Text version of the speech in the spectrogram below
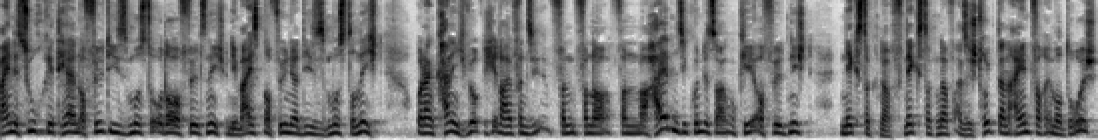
meine Suchkriterien erfüllt dieses Muster oder erfüllt es nicht. Und die meisten erfüllen ja dieses Muster nicht. Und dann kann ich wirklich innerhalb von, von, von, einer, von einer halben Sekunde sagen, okay, erfüllt nicht, nächster Knopf, nächster Knopf. Also ich drücke dann einfach immer durch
